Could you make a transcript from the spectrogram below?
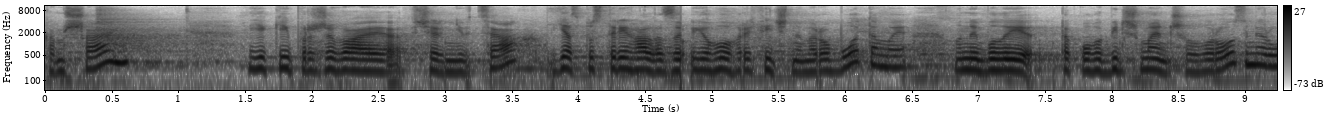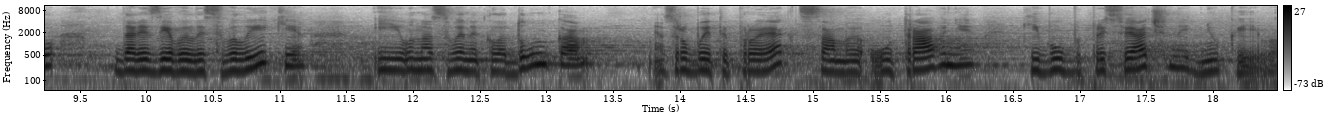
Камшаєм, який проживає в Чернівцях. Я спостерігала за його графічними роботами. Вони були такого більш-меншого розміру. Далі з'явились великі, і у нас виникла думка зробити проект саме у травні, який був би присвячений Дню Києва.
